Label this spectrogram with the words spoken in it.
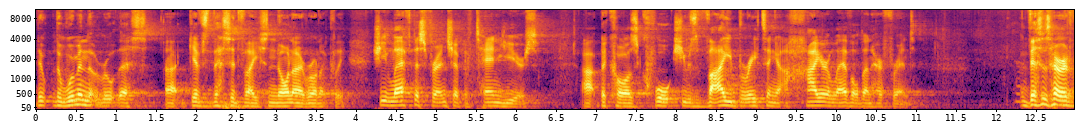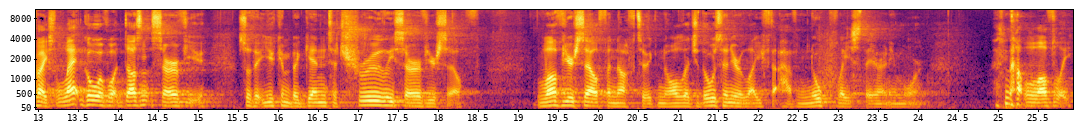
the, the woman that wrote this uh, gives this advice non ironically. She left this friendship of 10 years uh, because, quote, she was vibrating at a higher level than her friend. This is her advice let go of what doesn't serve you so that you can begin to truly serve yourself. Love yourself enough to acknowledge those in your life that have no place there anymore. Isn't that lovely?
